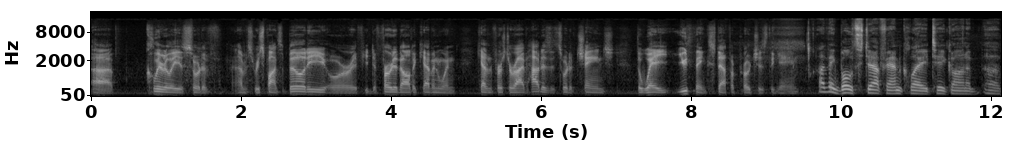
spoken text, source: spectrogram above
uh, clearly is sort of his responsibility, or if you deferred it all to Kevin when Kevin first arrived, how does it sort of change the way you think Steph approaches the game? I think both Steph and Klay take on a, a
